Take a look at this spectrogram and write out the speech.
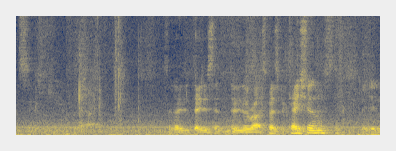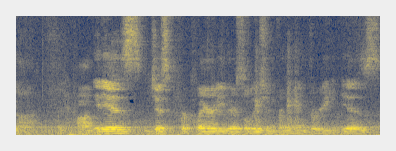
as soon as we can for that. So they, they just didn't do the right specifications? They did not. Um, It is, just for clarity, their solution from EM3 is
